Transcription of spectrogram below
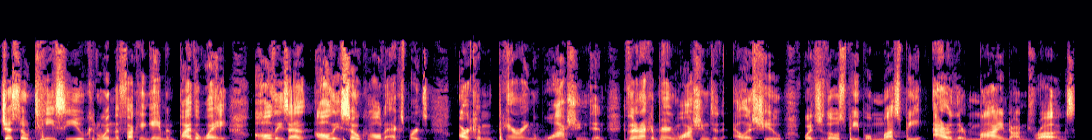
just so TCU could win the fucking game. And by the way, all these all these so-called experts are comparing Washington, if they're not comparing Washington to LSU, which those people must be out of their mind on drugs,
